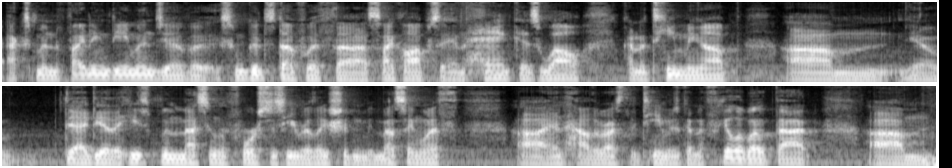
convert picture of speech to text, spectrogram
X Men fighting demons. You have uh, some good stuff with uh, Cyclops and Hank as well, kind of teaming up. Um, you know, the idea that he's been messing with forces he really shouldn't be messing with, uh, and how the rest of the team is going to feel about that. Um,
